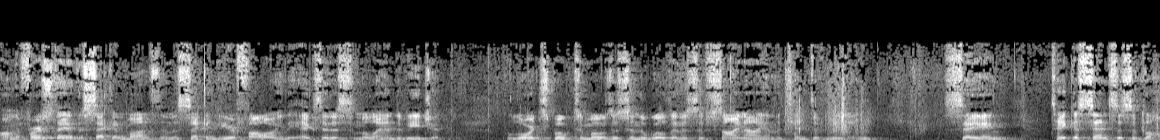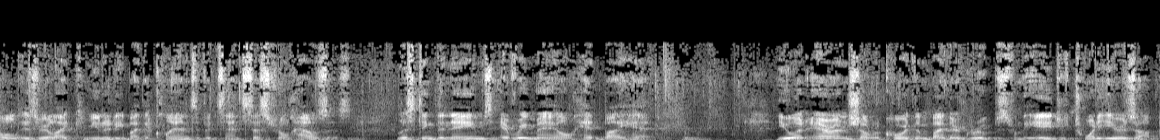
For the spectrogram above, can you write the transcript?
On the first day of the second month in the second year following the exodus from the land of Egypt, the Lord spoke to Moses in the wilderness of Sinai in the tent of meeting, saying, Take a census of the whole Israelite community by the clans of its ancestral houses, listing the names every male head by head. You and Aaron shall record them by their groups, from the age of 20 years up,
